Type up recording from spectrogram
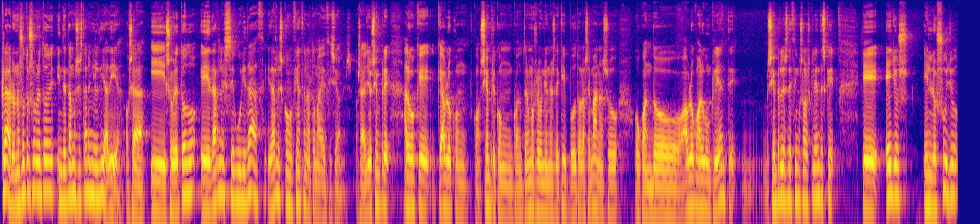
Claro, nosotros sobre todo intentamos estar en el día a día, o sea, y sobre todo eh, darles seguridad y darles confianza en la toma de decisiones. O sea, yo siempre, algo que, que hablo con, siempre con, cuando tenemos reuniones de equipo todas las semanas o, o, cuando hablo con algún cliente, siempre les decimos a los clientes que ellos en lo suyo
